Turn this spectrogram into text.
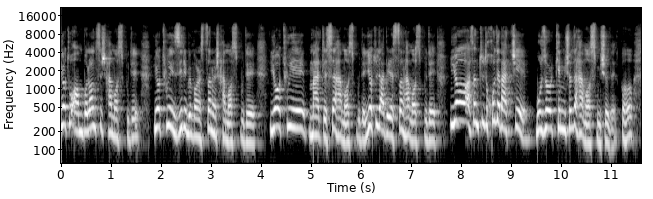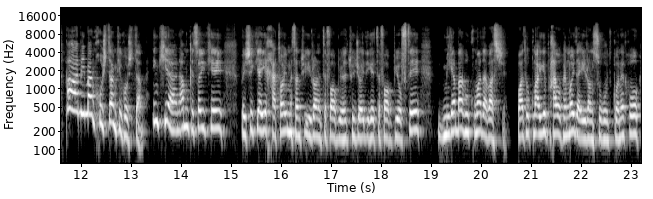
یا تو آمبولانسش حماس بوده یا توی زیر بیمارستانش حماس بوده یا توی مدرسه حماس بوده یا تو دبیرستان حماس بوده یا اصلا تو خود بچه بزرگ که می‌شده حماس می‌شده خب؟ من کشتم که کشتم. این کیان؟ همون کسایی که به شکلی اگه خطایی مثلا تو ایران اتفاق بیفته تو جای دیگه اتفاق بیفته میگن بعد حکومت عوض شه. باید حکومت اگه هواپیمایی در ایران سقوط کنه خب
